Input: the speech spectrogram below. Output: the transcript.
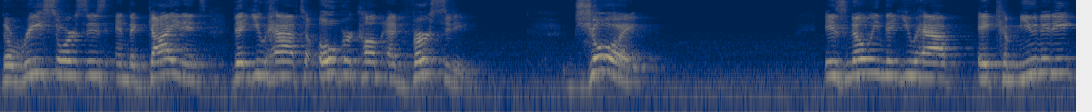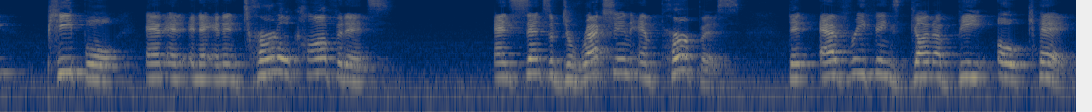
the resources, and the guidance that you have to overcome adversity. Joy is knowing that you have a community, people, and, and, an internal confidence and sense of direction and purpose that everything's gonna be okay,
